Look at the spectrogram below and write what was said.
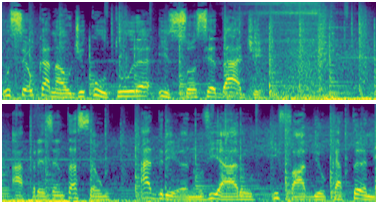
o seu canal de cultura e sociedade. Apresentação: Adriano Viaro e Fábio Catani.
